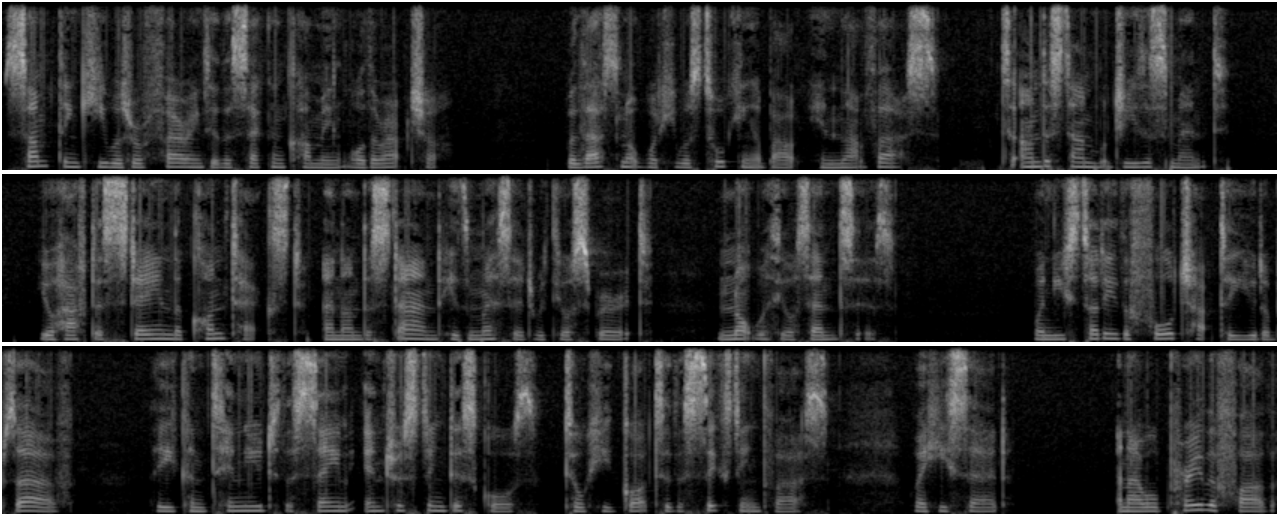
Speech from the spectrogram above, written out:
Some think he was referring to the second coming or the rapture, but that's not what he was talking about in that verse. To understand what Jesus meant, you'll have to stay in the context and understand his message with your spirit, not with your senses. When you study the full chapter, you'd observe he continued the same interesting discourse till he got to the 16th verse, where he said, And I will pray the Father,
